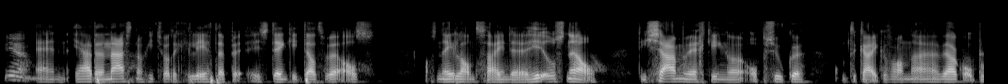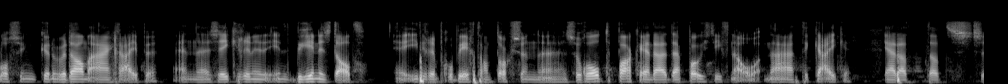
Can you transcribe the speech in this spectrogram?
Ja. En ja, daarnaast nog iets wat ik geleerd heb, is denk ik dat we als, als Nederland zijnde heel snel die samenwerking opzoeken om te kijken van uh, welke oplossing kunnen we dan aangrijpen. En uh, zeker in, in het begin is dat. Uh, iedereen probeert dan toch zijn, zijn rol te pakken en daar, daar positief naar, naar te kijken. Ja, dat, dat, is,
